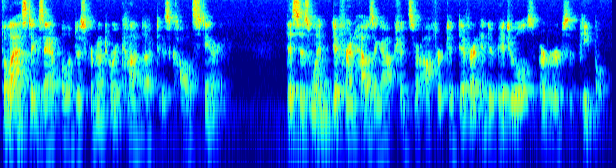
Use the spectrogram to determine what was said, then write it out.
The last example of discriminatory conduct is called steering. This is when different housing options are offered to different individuals or groups of people.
